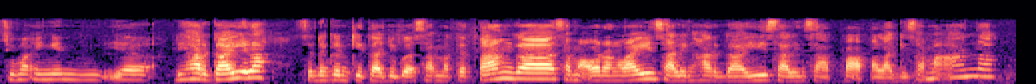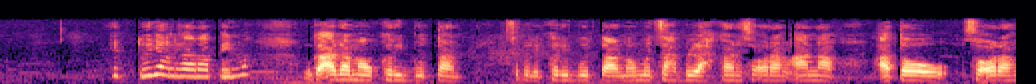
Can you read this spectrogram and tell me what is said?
Cuma ingin ya dihargai lah. Sedangkan kita juga sama tetangga sama orang lain saling hargai saling sapa apalagi sama anak. Itu yang diharapin mah. Nggak ada mau keributan. Seperti keributan memecah belahkan seorang anak atau seorang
